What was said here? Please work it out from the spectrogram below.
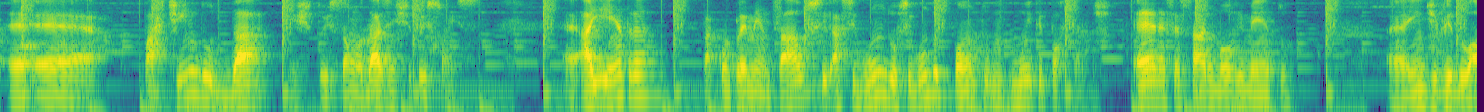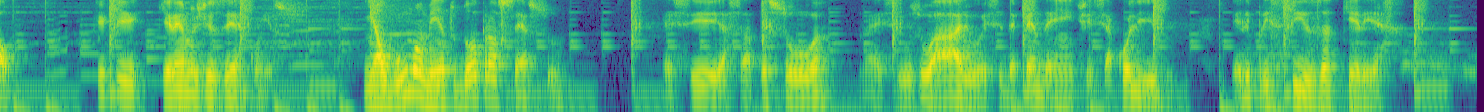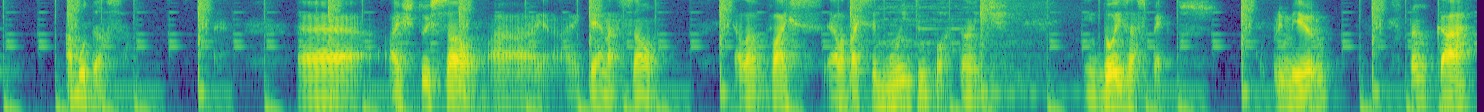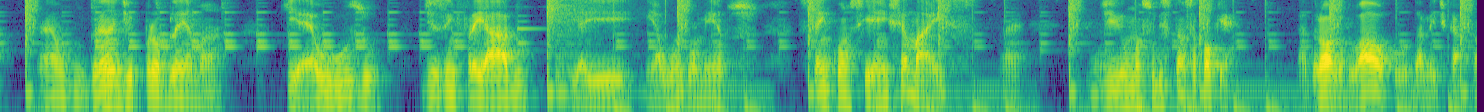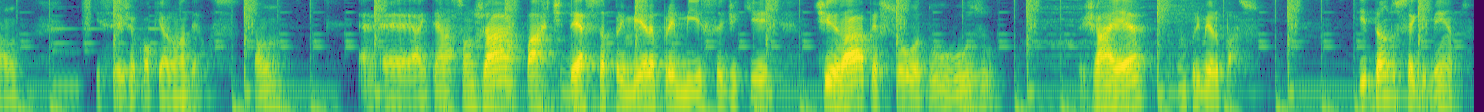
é, é, partindo da instituição ou das instituições. É, aí entra para complementar o, a segundo, o segundo ponto muito importante é necessário um movimento é, individual. O que, que queremos dizer com isso? Em algum momento do processo, esse, essa pessoa, né, esse usuário, esse dependente, esse acolhido, ele precisa querer a mudança. É, a instituição, a, a internação, ela vai, ela vai ser muito importante em dois aspectos. O primeiro, estancar né, um grande problema que é o uso desenfreado e aí em alguns momentos sem consciência mais né, de uma substância qualquer, da droga, do álcool, da medicação, que seja qualquer uma delas. Então é, é, a internação já parte dessa primeira premissa de que tirar a pessoa do uso já é um primeiro passo. E dando seguimento,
